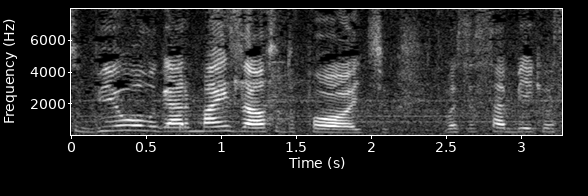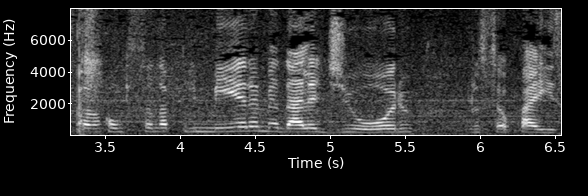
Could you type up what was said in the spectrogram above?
subiu ao lugar mais alto do pódio. Você sabia que você estava conquistando a primeira medalha de ouro para o seu país.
